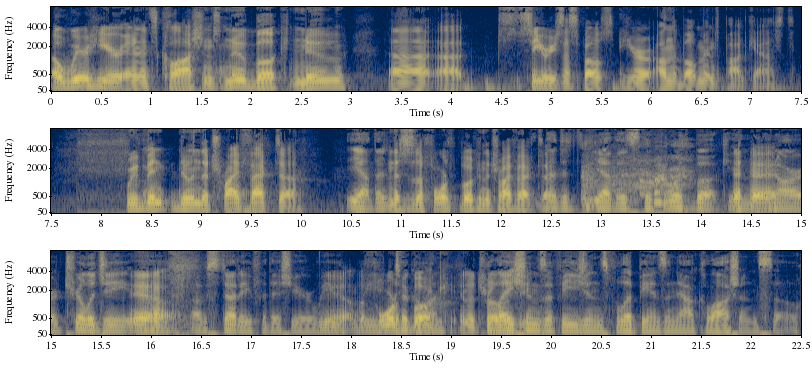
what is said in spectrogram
Oh, we're here, and it's Colossians' new book, new uh, uh, series, I suppose, here on the Bold Men's podcast. We've been doing the trifecta, Yeah, the, and this is the fourth book in the trifecta. the- yeah, that's the fourth book in, in our trilogy Yeah. of, of study for this year. We, Yeah, the we fourth took book on in a trilogy. Galatians, Ephesians, Philippians, and now Colossians. So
